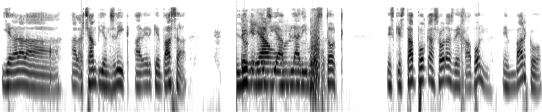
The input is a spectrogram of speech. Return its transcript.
llegar a la, a la Champions League, a ver qué pasa. Luke Sería Edge a un- Vladivostok. Es que está a pocas horas de Japón, en barco.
